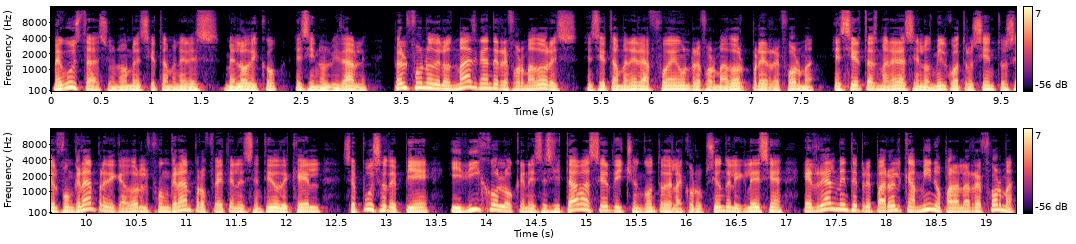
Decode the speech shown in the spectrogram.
Me gusta su nombre, en cierta manera es melódico, es inolvidable. Pero él fue uno de los más grandes reformadores. En cierta manera fue un reformador pre-reforma. En ciertas maneras en los 1400. Él fue un gran predicador, él fue un gran profeta en el sentido de que él se puso de pie y dijo lo que necesitaba ser dicho en contra de la corrupción de la iglesia. Él realmente preparó el camino para la reforma.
